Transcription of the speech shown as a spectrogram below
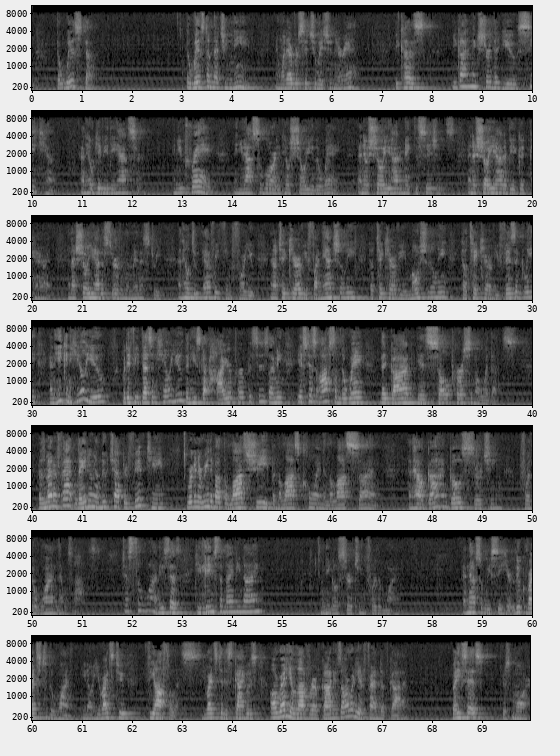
the wisdom, the wisdom that you need in whatever situation you're in. Because you got to make sure that you seek Him and He'll give you the answer. And you pray and you ask the Lord, and He'll show you the way. And He'll show you how to make decisions. And He'll show you how to be a good parent. And He'll show you how to serve in the ministry. And He'll do everything for you. And He'll take care of you financially. He'll take care of you emotionally. He'll take care of you physically. And He can heal you. But if He doesn't heal you, then He's got higher purposes. I mean, it's just awesome the way that God is so personal with us. As a matter of fact, later in Luke chapter 15, we're going to read about the lost sheep and the lost coin and the lost son and how God goes searching for the one that was lost. Just the one. He says he leaves the 99 and he goes searching for the one. And that's what we see here. Luke writes to the one. You know, he writes to Theophilus. He writes to this guy who's already a lover of God, who's already a friend of God. But he says, there's more.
